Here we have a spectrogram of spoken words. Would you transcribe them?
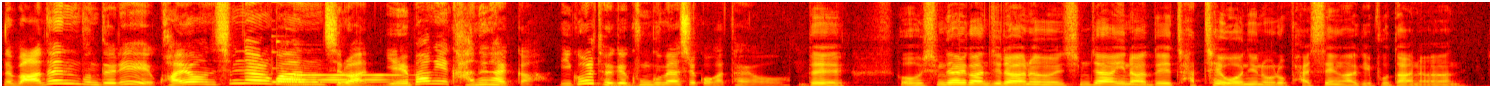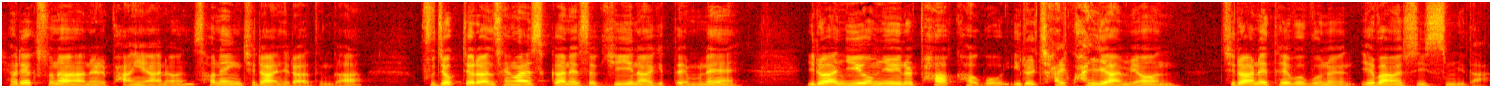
네, 많은 분들이 과연 심혈관 질환 예방이 가능할까? 이걸 되게 궁금해하실 것 같아요. 네, 어, 심혈관 질환은 심장이나 뇌 자체 원인으로 발생하기보다는 혈액순환을 방해하는 선행 질환이라든가 부적절한 생활 습관에서 기인하기 때문에 이러한 위험 요인을 파악하고 이를 잘 관리하면 질환의 대부분은 예방할 수 있습니다.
